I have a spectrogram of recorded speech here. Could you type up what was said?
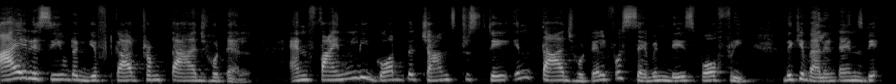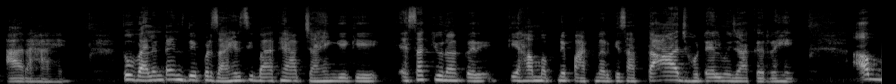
I receive a gift card from Taj hotel and finally got the chance to stay in Taj hotel for seven days for free देखिए वैलेंटाइंस डे आ रहा है। तो वैलेंटाइंस डे पर ज़ाहिर सी बात है, आप चाहेंगे कि ऐसा क्यों ना करें कि हम अपने पार्टनर के साथ ताज होटल में जाकर रहें। अब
